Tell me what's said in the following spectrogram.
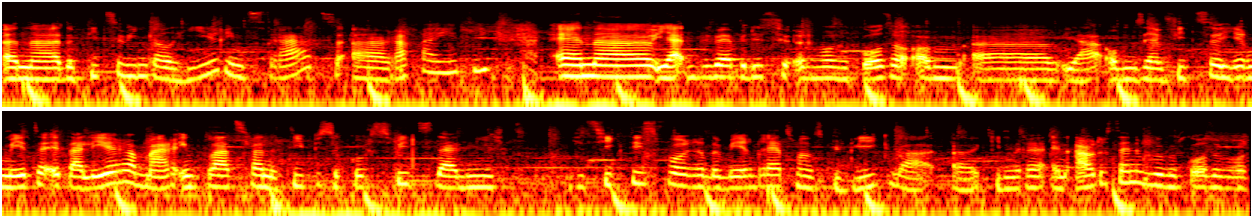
een, de fietsenwinkel hier in de straat. Rafa heet die. En ja, we hebben dus ervoor gekozen om, ja, om zijn fietsen hier mee te etaleren, maar in plaats van de typische koersfiets dat niet geschikt is voor de meerderheid van het publiek, waar uh, kinderen en ouders zijn, hebben we gekozen voor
